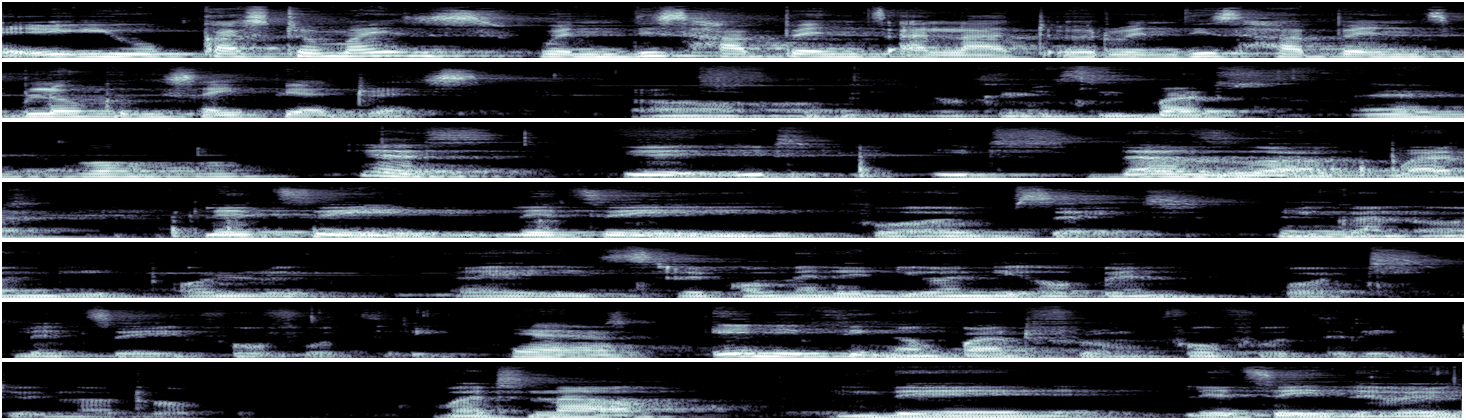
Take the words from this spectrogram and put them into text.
eh, you customize when this happens alert or when this happens block this ip address Oh, okay, okay. See, but uh, oh, yes, it, it does work. But let's say let's say for a website, you can only only Uh, it's recommended you only open port. Let's say four four three. yeah Anything apart from four four three do not open. But now in the let's say the web,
